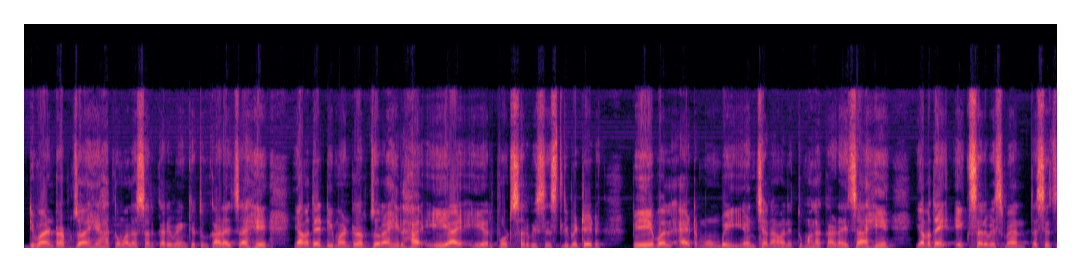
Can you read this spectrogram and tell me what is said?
डिमांड ड्राफ्ट जो आहे हा तुम्हाला सरकारी बँकेतून काढायचा आहे. यामध्ये डिमांड ड्राफ्ट जो राहील हा A I airport services limited payable at Mumbai यांच्या नावाने तुम्हाला काढायचा आहे. यामध्ये एक सर्व्हिसमॅन तसेच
